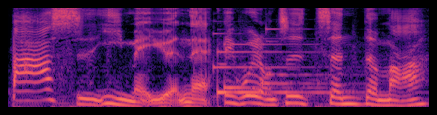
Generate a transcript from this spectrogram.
八十亿美元呢。哎，威龙，这是真的吗？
